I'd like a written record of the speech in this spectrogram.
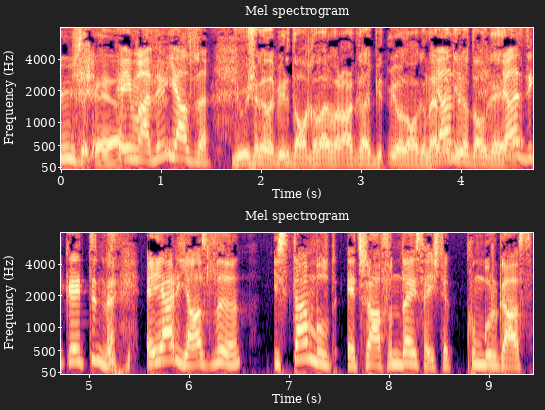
Gümüşşaka ya. Kayınvalidem yazlı. Gümüşşaka'da bir dalgalar var arkadaş bitmiyor dalga. Nereden Yalnız- geliyor dalga ya? Yalnız dikkat ettin mi? Eğer yazlığın İstanbul etrafındaysa işte Kumburgaz,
